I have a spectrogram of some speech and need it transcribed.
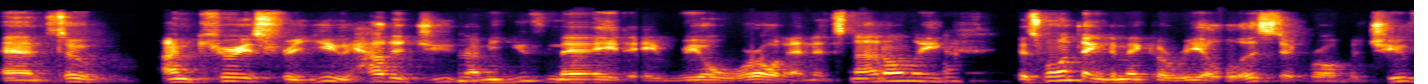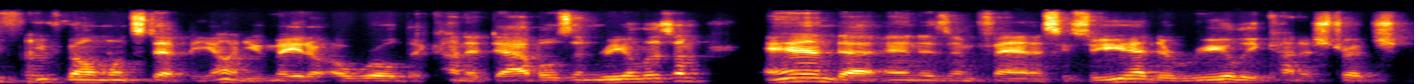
and so I'm curious for you, how did you, I mean, you've made a real world and it's not only, it's one thing to make a realistic world, but you've, mm-hmm. you've gone one step beyond. You made a, a world that kind of dabbles in realism and, uh, and is in fantasy. So you had to really kind of stretch,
